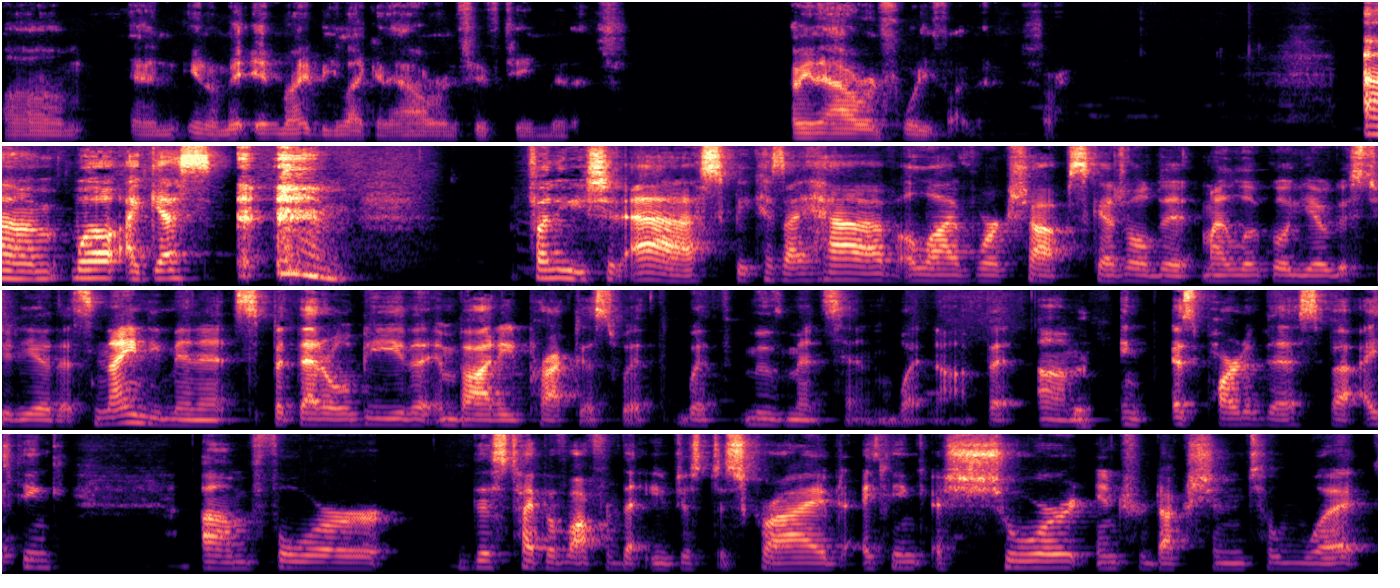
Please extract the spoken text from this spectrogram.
Um, and, you know, it might be like an hour and 15 minutes. I mean, an hour and 45 minutes. Sorry. Um, well, I guess funny you should ask because I have a live workshop scheduled at my local yoga studio that's 90 minutes, but that'll be the embodied practice with with movements and whatnot. But um, in, as part of this, but I think um, for this type of offer that you just described, I think a short introduction to what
